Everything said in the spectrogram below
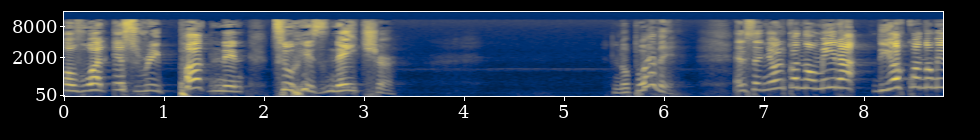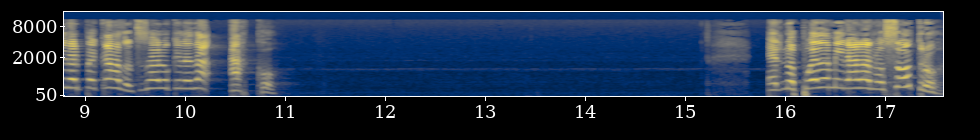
of what is repugnant to his nature. No puede. El Señor cuando mira, Dios cuando mira el pecado, ¿tú sabes lo que le da? Asco. Él no puede mirar a nosotros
